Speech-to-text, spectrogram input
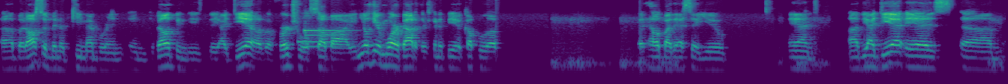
uh, but also been a key member in, in developing these, the idea of a virtual sub-I. And you'll hear more about it. There's going to be a couple of held by the SAU. And uh, the idea is, um,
